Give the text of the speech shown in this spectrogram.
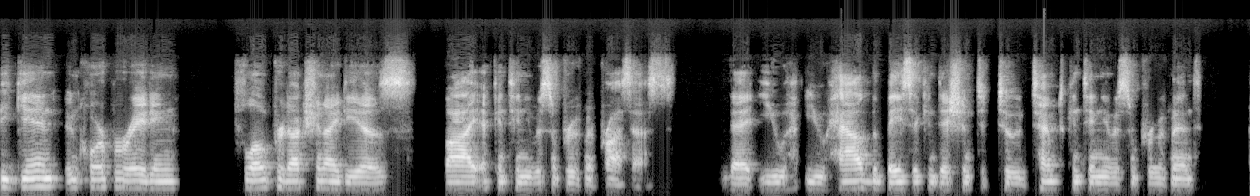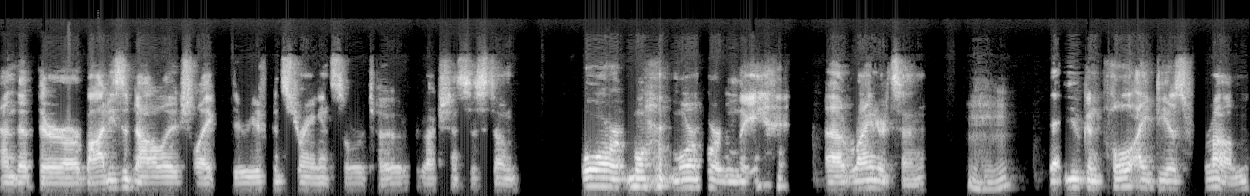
begin incorporating flow production ideas by a continuous improvement process that you you have the basic condition to, to attempt continuous improvement and that there are bodies of knowledge like theory of constraints or Toyota production system or more more importantly uh, Reinertsen mm-hmm. that you can pull ideas from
